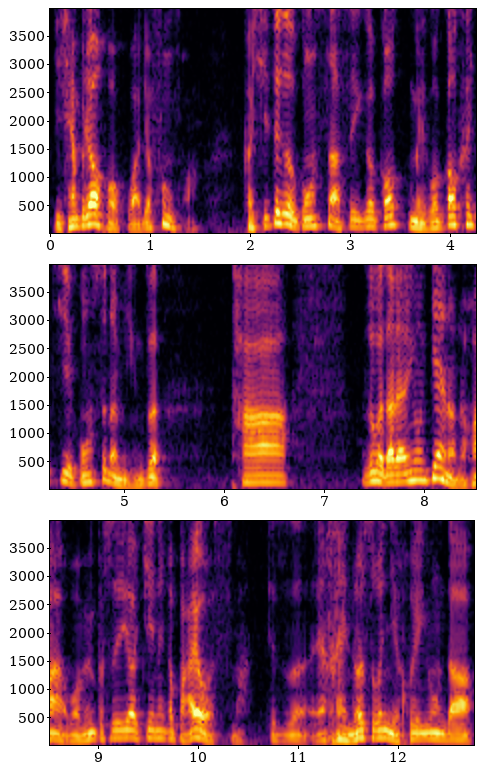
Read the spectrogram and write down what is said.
以前不叫火狐啊，叫凤凰。可惜这个公司啊是一个高美国高科技公司的名字，它如果大家用电脑的话，我们不是要进那个 BIOS 嘛，就是很多时候你会用到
